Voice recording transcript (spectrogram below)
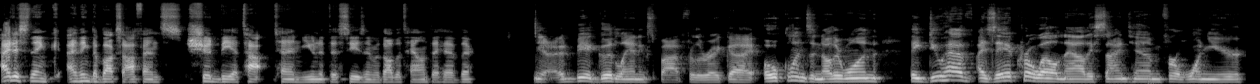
I, just think I think the Bucs offense should be a top ten unit this season with all the talent they have there. Yeah, it'd be a good landing spot for the right guy. Oakland's another one. They do have Isaiah Crowell now. They signed him for one year.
